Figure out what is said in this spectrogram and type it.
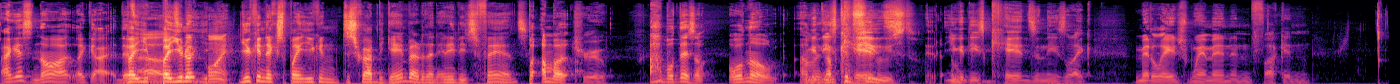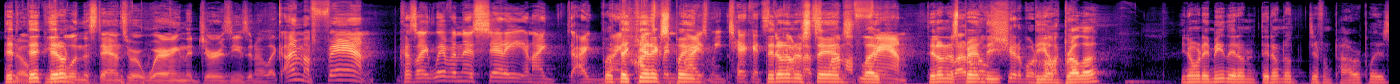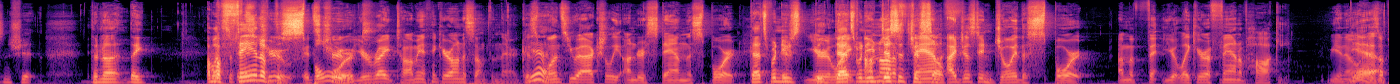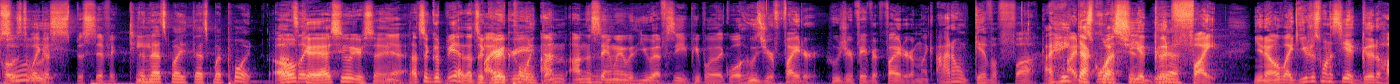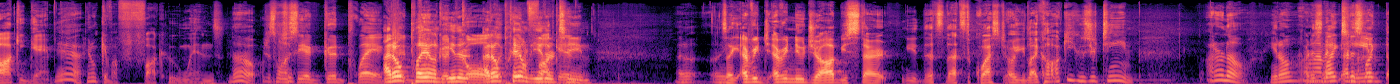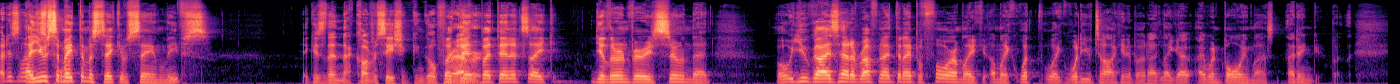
I guess not. Like, I, the, but you Oh, but you know good point. you can explain you can describe the game better than any of these fans. but I'm a. True. How about this? I'm, well, no. I'm, I'm these confused. Kids, you get these kids and these like middle-aged women and fucking They, you know, they, people they in the stands who are wearing the jerseys and are like, "I'm a fan." Because I live in this city and I, I But my they can't explain- buys me tickets. they don't so understand like fan. they don't I don't understand the shit about the hockey. umbrella. You know what I mean? They don't they don't know different power plays and shit. They're not like I'm a What's the- fan it's of true. the It's true. sport. You're right, Tommy. I think you're onto something there. Because Yeah. once you actually understand the sport, That's when you it's- s- you're that's like, when you I'm not a distance fan, yourself. I just enjoy the sport. I'm a fa- you're like you're a fan of hockey, you know, Yeah, as opposed to like a specific team. and that's my that's my point. Oh, That's like- okay, I see what you're saying. Yeah. That's a good. Yeah, that's a I great agree. point. Then. I'm I'm the same way with UFC. People are like, "Well, who's your fighter? Who's your favorite fighter?" I'm like, I don't give a fuck. I hate I that just wanna see a good Yeah. fight. You know, like you just want to see a good hockey game. Yeah. You don't give a fuck who wins. no, You just want to see a good play. I I don't play on either. I don't play on either team. I don't. It's like every every new job you start, you, that's that's the question. Oh, you like hockey? Who's your team? I don't know. You know, I, don't just have a like I just team. like I just like. I the used to sport. make the mistake of saying Leafs, because then that conversation can go but forever. then but then it's like you learn very soon that oh you guys had a rough night the night before. I'm like I'm like what like what are you talking about? I like I, I went bowling last. I didn't. But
